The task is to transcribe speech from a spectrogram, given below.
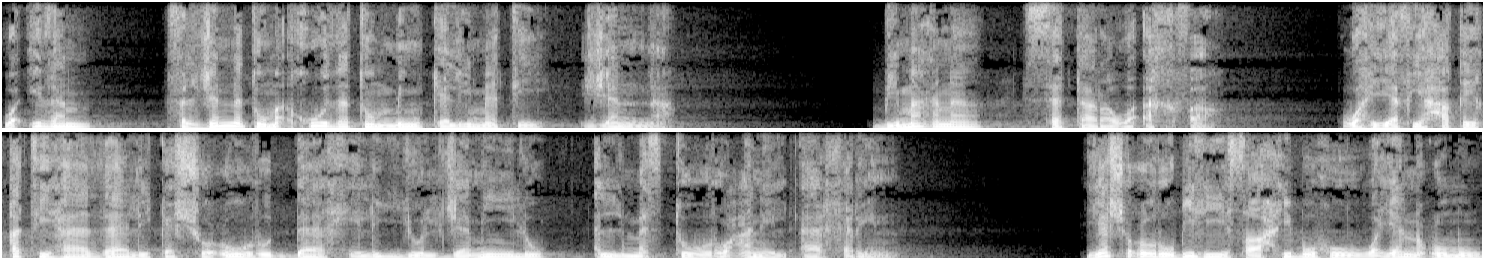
وإذا فالجنة مأخوذة من كلمة جنة بمعنى ستر وأخفى. وهي في حقيقتها ذلك الشعور الداخلي الجميل المستور عن الآخرين. يشعر به صاحبه وينعم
